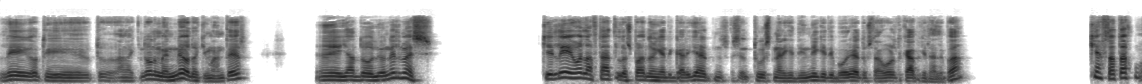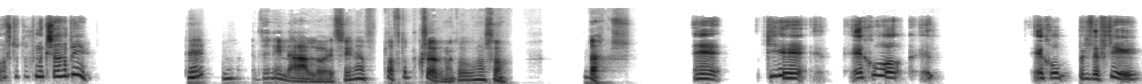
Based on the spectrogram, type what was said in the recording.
λέει ότι το ανακοινώνουμε νέο ντοκιμαντέρ ε, για τον Λιονέλ Μέσι. Και λέει όλα αυτά τέλος πάντων για την καριέρα του στην Αργεντινή και την πορεία του στα World Cup κτλ. Και, και αυτά τα έχουμε, αυτό το έχουμε ξαναπεί. Ε, δεν είναι άλλο έτσι. Είναι αυτό, αυτό που ξέρουμε, το γνωστό. Εντάξει. Ε, και έχω, ε, έχω περδευτεί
